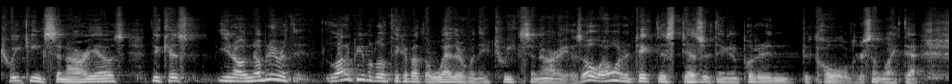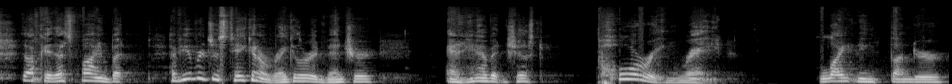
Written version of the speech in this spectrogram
tweaking scenarios, because you know, nobody a lot of people don't think about the weather when they tweak scenarios. Oh, I want to take this desert thing and put it in the cold or something like that. Okay, that's fine. But have you ever just taken a regular adventure and have it just pouring rain, lightning, thunder,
